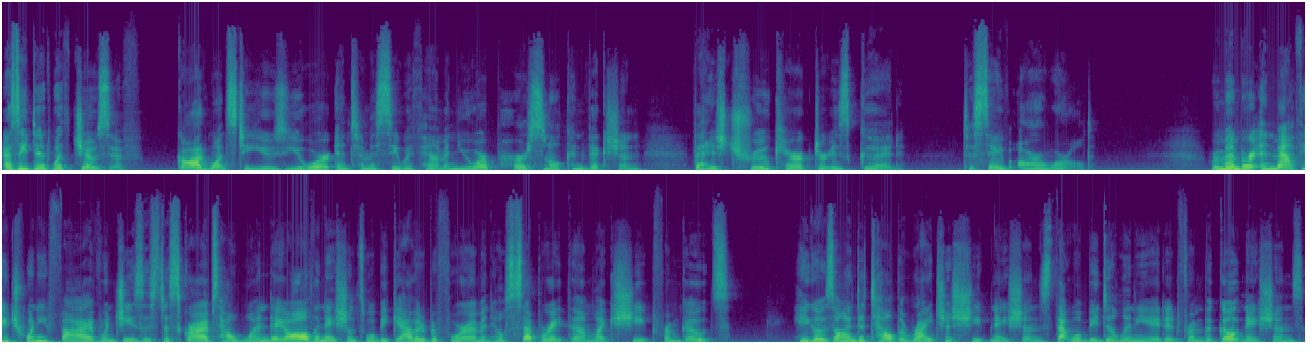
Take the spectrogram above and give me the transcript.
As he did with Joseph, God wants to use your intimacy with him and your personal conviction that his true character is good to save our world. Remember in Matthew 25 when Jesus describes how one day all the nations will be gathered before him and he'll separate them like sheep from goats? He goes on to tell the righteous sheep nations that will be delineated from the goat nations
